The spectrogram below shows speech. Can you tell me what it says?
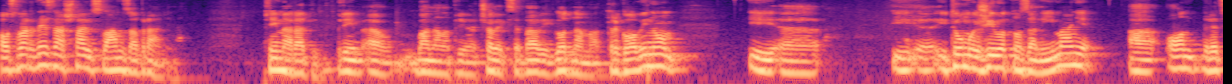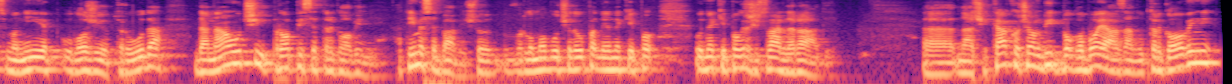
a u stvari ne znaš šta je u islamu zabranjeno. Primjer radi, prim, evo, banalna primjer, čovjek se bavi godinama trgovinom i, e, i, e, i to mu je životno zanimanje, a on recimo nije uložio truda da nauči propise trgovine. A time se bavi, što je vrlo moguće da upadne u neke, po, neke pogrešne stvari da radi. E, znači, kako će on biti bogobojazan u trgovini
